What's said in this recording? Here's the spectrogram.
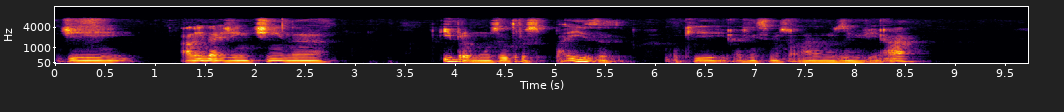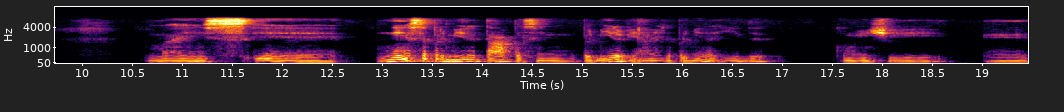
de, além da Argentina, ir para alguns outros países, o que a agência missionária nos enviar. Mas é, nessa primeira etapa, assim, primeira viagem, da primeira ida, como a gente é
